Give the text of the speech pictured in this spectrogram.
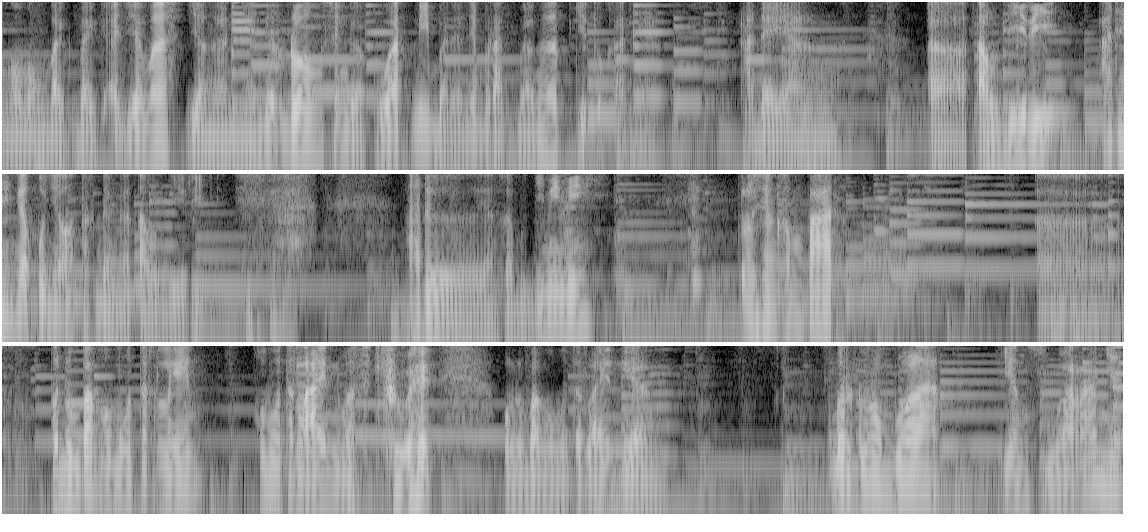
ngomong baik-baik aja mas. Jangan nyender dong saya nggak kuat nih badannya berat banget gitu kan ya. Ada yang uh, tahu diri ada yang nggak punya otak dan nggak tahu diri. Aduh yang kayak begini nih. Terus yang keempat uh, penumpang komuter lain komuter lain maksud gue penumpang komuter lain yang bergerombolan yang suaranya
